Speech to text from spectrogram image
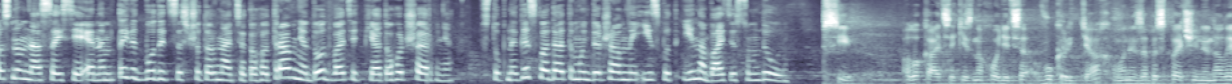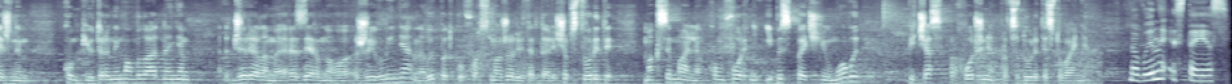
Основна сесія НМТ відбудеться з 14 травня до 25 червня. Вступники складатимуть державний іспит і на базі СумДУ. Всі локації, які знаходяться в укриттях, вони забезпечені належним комп'ютерним обладнанням, джерелами резервного живлення на випадку форс-мажорів і так далі, щоб створити максимально комфортні і безпечні умови під час проходження процедури тестування. Новини СТС.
